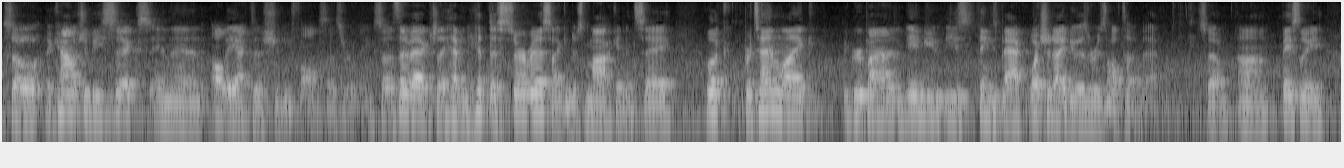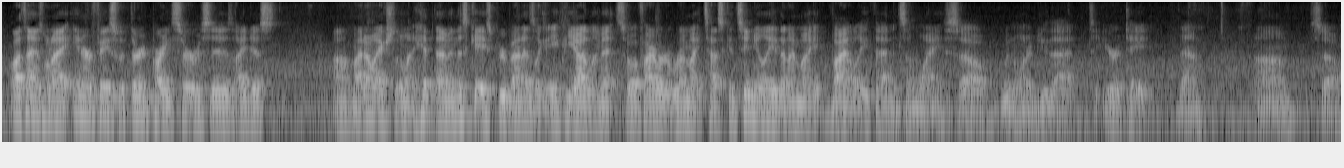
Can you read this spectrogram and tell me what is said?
so the count should be six, and then all the actives should be false, that sort of thing. So instead of actually having to hit this service, I can just mock it and say, look, pretend like the Groupon gave me these things back. What should I do as a result of that? So um, basically, a lot of times when I interface with third-party services, I just um, I don't actually want to hit them. In this case, Groupon has like an API limit, so if I were to run my test continually, then I might violate that in some way. So wouldn't want to do that to irritate them. Um, so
